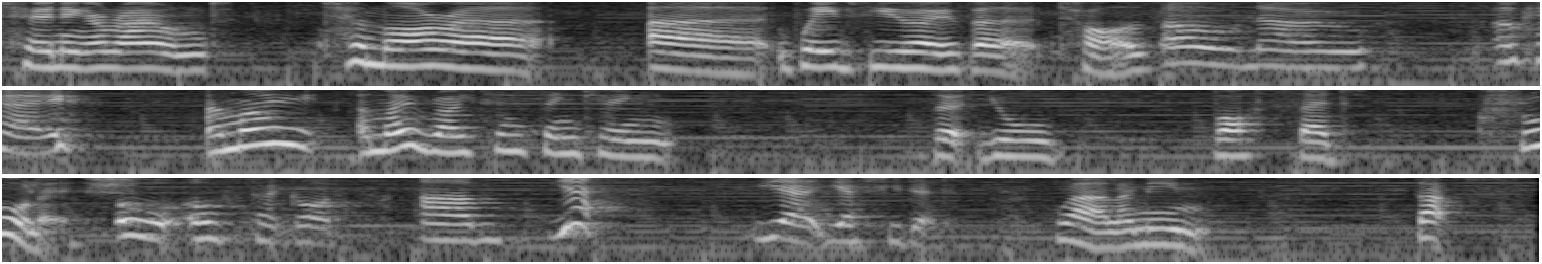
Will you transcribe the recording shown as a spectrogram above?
turning around, Tamara uh, waves you over, Toz. Oh no. Okay. Am I am I right in thinking that your boss said Crawlish? Oh, oh, thank God. Um, yes. Yeah, yes, she did. Well, I mean, that's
